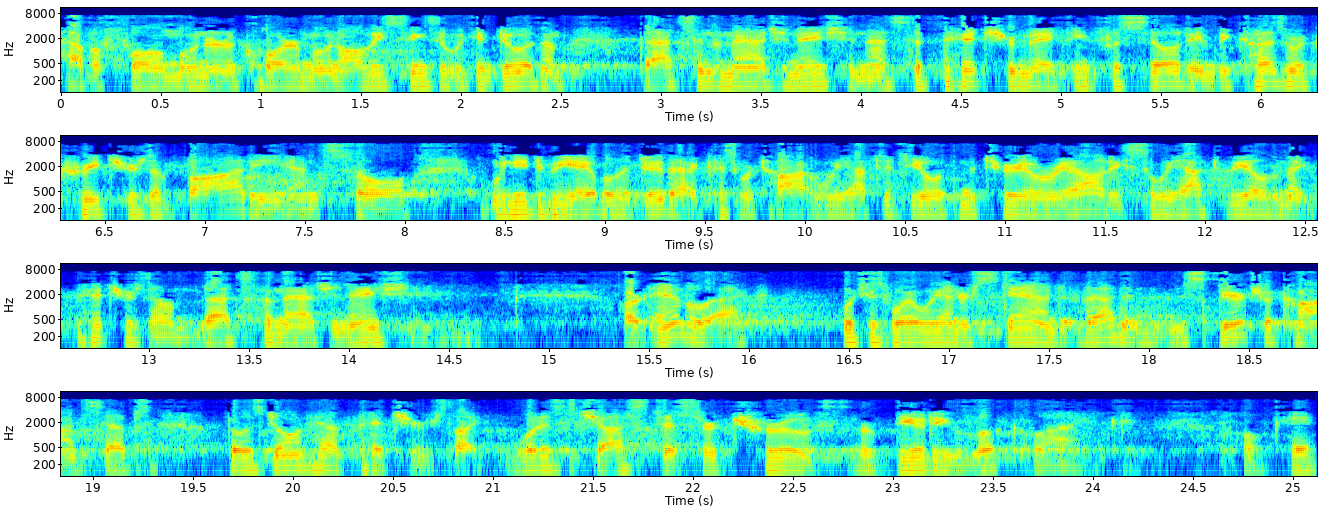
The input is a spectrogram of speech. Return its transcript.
have a full moon or a quarter moon, all these things that we can do with them. That's an imagination. That's the picture making facility. And because we're creatures of body and soul, we need to be able to do that because we're taught we have to deal with material reality. So we have to be able to make pictures of them. That's the imagination. Our intellect which is where we understand that spiritual concepts, those don't have pictures. Like, what does justice or truth or beauty look like? Okay?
